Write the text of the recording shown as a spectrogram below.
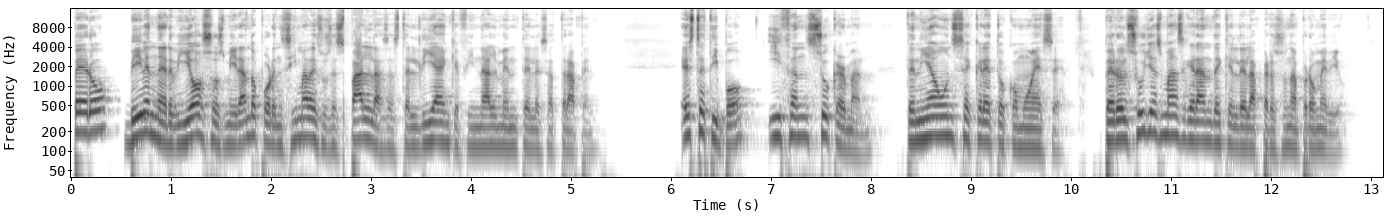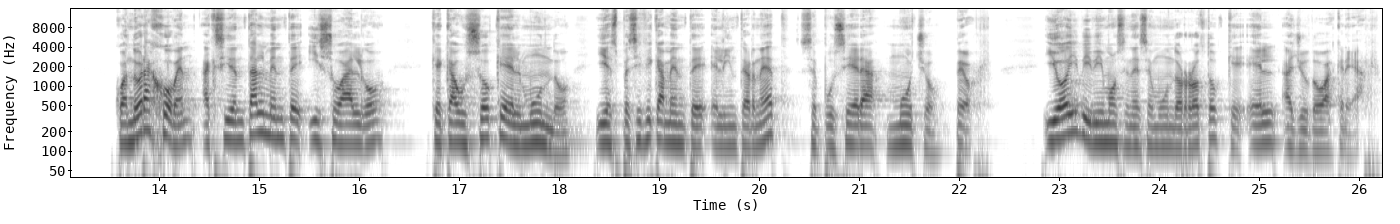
pero viven nerviosos mirando por encima de sus espaldas hasta el día en que finalmente les atrapen. Este tipo, Ethan Zuckerman, tenía un secreto como ese, pero el suyo es más grande que el de la persona promedio. Cuando era joven, accidentalmente hizo algo que causó que el mundo, y específicamente el Internet, se pusiera mucho peor. Y hoy vivimos en ese mundo roto que él ayudó a crear.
